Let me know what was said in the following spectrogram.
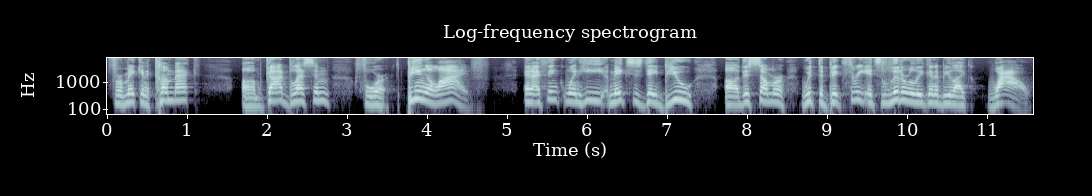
for making a comeback. Um, God bless him for being alive. And I think when he makes his debut uh, this summer with the big three, it's literally going to be like, wow,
